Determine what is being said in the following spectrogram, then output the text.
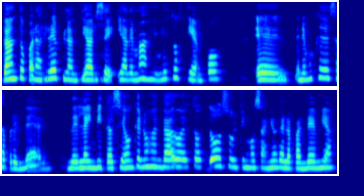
tanto para replantearse y además en estos tiempos eh, tenemos que desaprender de la invitación que nos han dado estos dos últimos años de la pandemia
